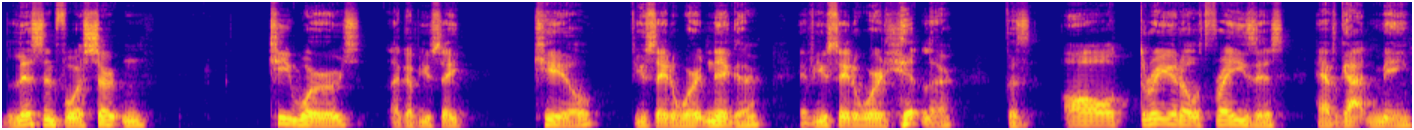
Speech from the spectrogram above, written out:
listen for certain keywords. Like if you say kill, if you say the word nigger, if you say the word Hitler, because all three of those phrases have gotten me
